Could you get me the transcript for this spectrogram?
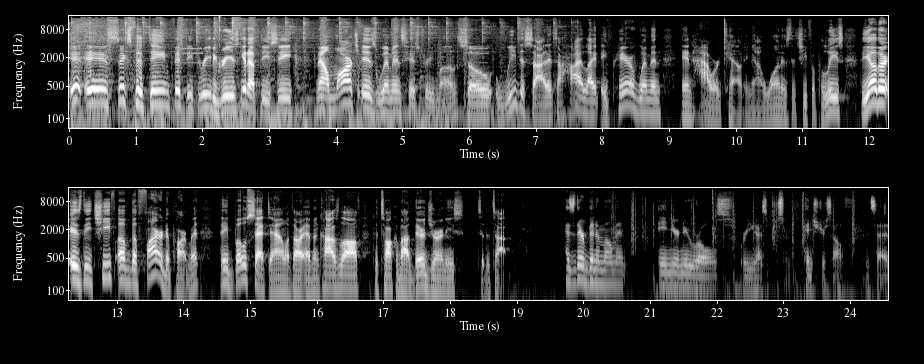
It is 6:15, 53 degrees. Get up, DC. Now, March is Women's History Month, so we decided to highlight a pair of women in Howard County. Now, one is the chief of police, the other is the chief of the fire department. They both sat down with our Evan Koslof to talk about their journeys to the top. Has there been a moment in your new roles where you guys have just sort of pinched yourself and said,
